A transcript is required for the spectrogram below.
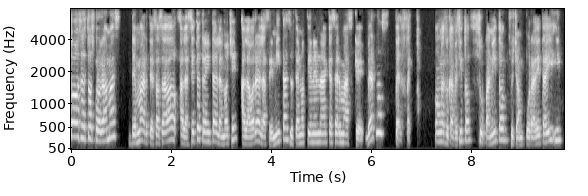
Todos estos programas de martes a sábado a las 7.30 de la noche, a la hora de la cenita, si usted no tiene nada que hacer más que vernos, perfecto. Ponga su cafecito, su panito, su champurradita ahí y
